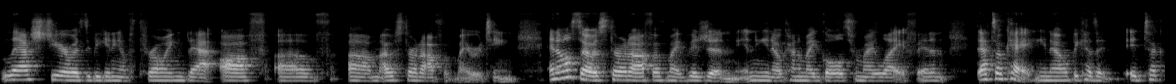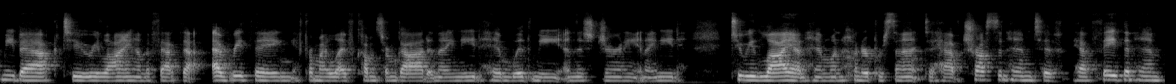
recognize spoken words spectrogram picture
last year was the beginning of throwing that off of, um, I was thrown off of my routine. And also, I was thrown off of my vision and, you know, kind of my goals for my life. And that's okay, you know, because it, it took me back to relying on the fact that everything from my life comes from God and that I need Him with me in this journey. And I need to rely on him 100% to have trust in him to have faith in him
